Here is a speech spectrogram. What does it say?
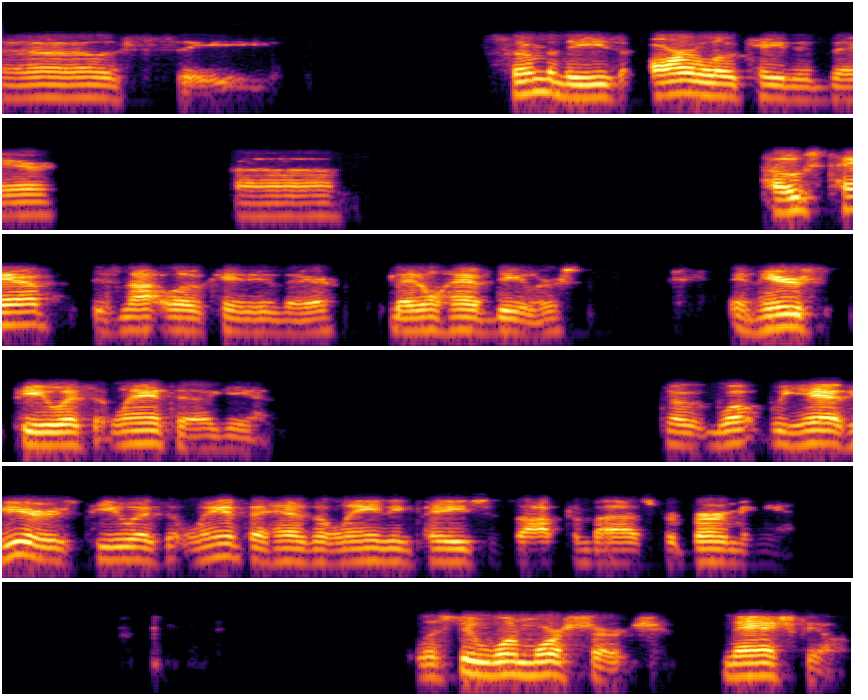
Uh, let's see. Some of these are located there. Uh, Post Tab is not located there. They don't have dealers. And here's POS Atlanta again. So what we have here is POS Atlanta has a landing page that's optimized for Birmingham. Let's do one more search, Nashville.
